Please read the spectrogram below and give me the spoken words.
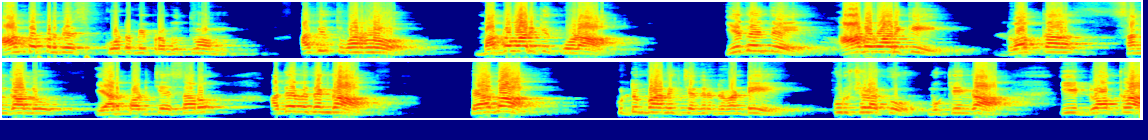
ఆంధ్రప్రదేశ్ కూటమి ప్రభుత్వం అతి త్వరలో మగవారికి కూడా ఏదైతే ఆడవారికి డ్వాక్రా సంఘాలు ఏర్పాటు చేశారో అదేవిధంగా పేద కుటుంబానికి చెందినటువంటి పురుషులకు ముఖ్యంగా ఈ డ్వాక్రా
